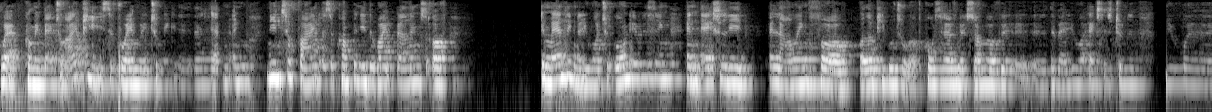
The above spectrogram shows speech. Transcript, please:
where coming back to IP is the framework to make uh, that happen. And you need to find as a company the right balance of demanding that you want to own everything and actually allowing for other people to, of course, have uh, some of uh, the value or access to the new uh,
